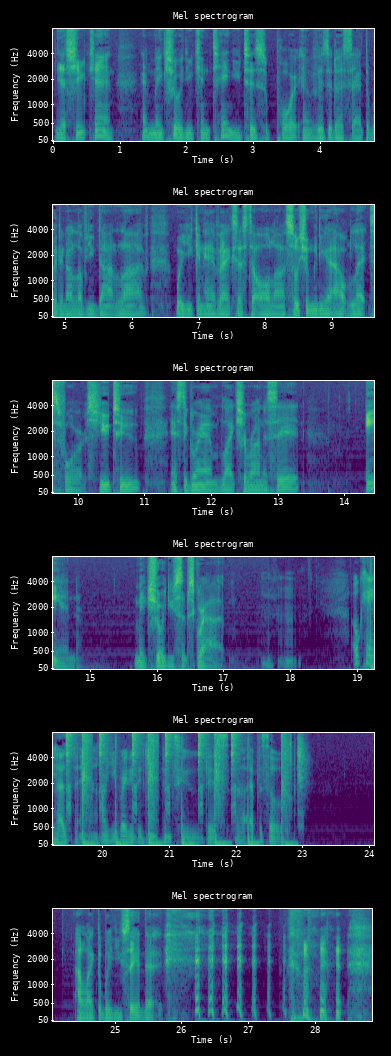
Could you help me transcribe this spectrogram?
Yes, you can. And make sure you continue to support and visit us at thewaythatIloveyou.live, where you can have access to all our social media outlets for us, YouTube, Instagram, like Sherona said. And make sure you subscribe. Okay, husband, are you ready to jump into this uh, episode? I like the way you said that.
